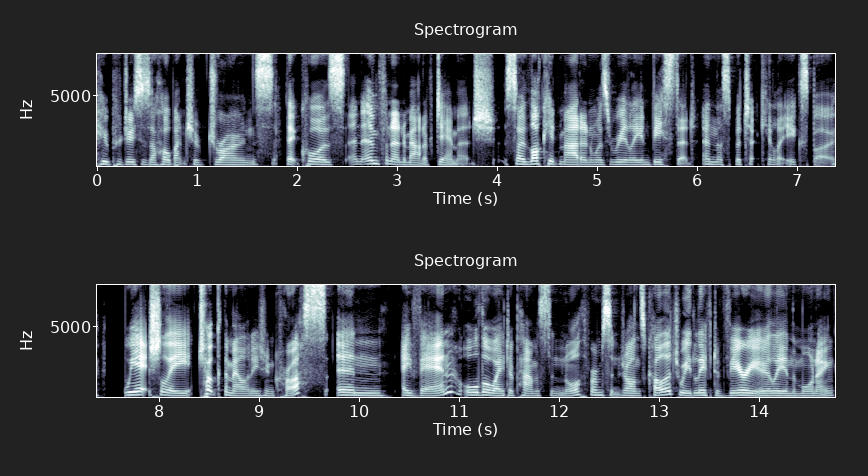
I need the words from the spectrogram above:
who produces a whole bunch of drones that cause an infinite amount of damage. So, Lockheed Martin was really invested in this particular expo. We actually took the Melanesian Cross in a van all the way to Palmerston North from St John's College. We left very early in the morning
